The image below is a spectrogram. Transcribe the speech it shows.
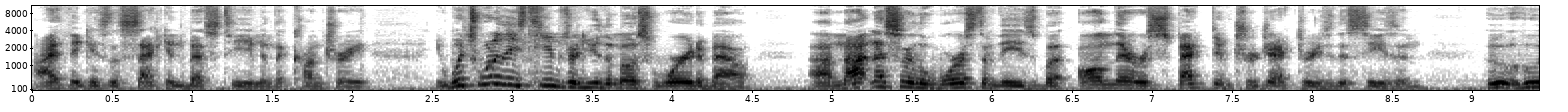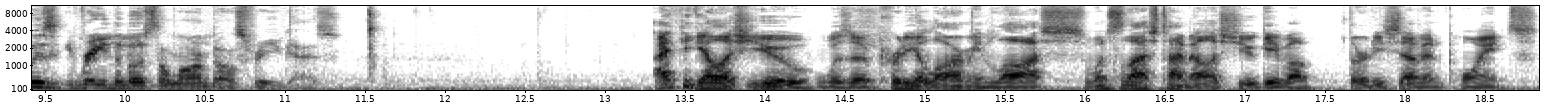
I think is the second best team in the country. Which one of these teams are you the most worried about? Um, not necessarily the worst of these, but on their respective trajectories this season. Who who is ringing the most alarm bells for you guys? I think LSU was a pretty alarming loss. When's the last time LSU gave up 37 points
